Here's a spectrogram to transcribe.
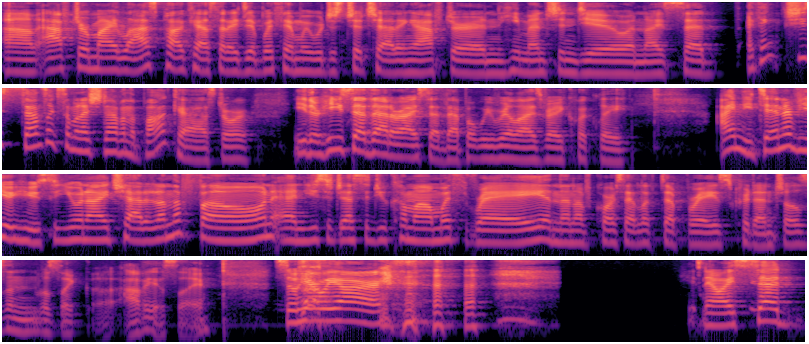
Um, after my last podcast that I did with him, we were just chit chatting after, and he mentioned you. And I said, I think she sounds like someone I should have on the podcast. Or either he said that or I said that, but we realized very quickly I need to interview you. So you and I chatted on the phone, and you suggested you come on with Ray. And then, of course, I looked up Ray's credentials and was like, uh, obviously. So here we are. now, I said,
